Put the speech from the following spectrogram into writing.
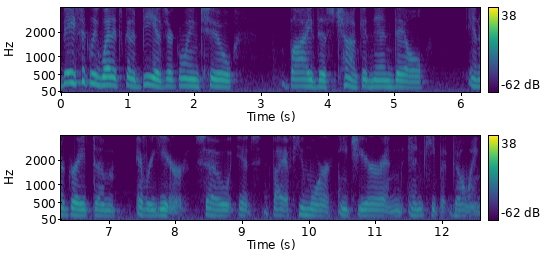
basically, what it's going to be is they're going to buy this chunk and then they'll integrate them every year. So it's buy a few more each year and, and keep it going.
